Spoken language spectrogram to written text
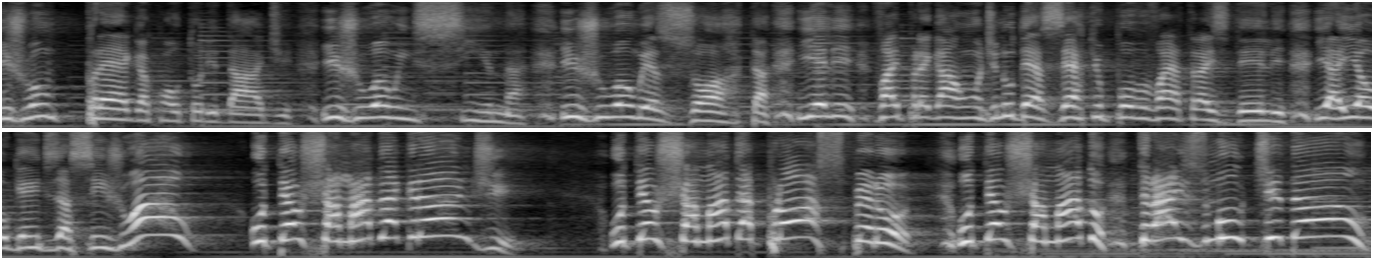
E João prega com autoridade, e João ensina, e João exorta, e ele vai pregar onde? No deserto, e o povo vai atrás dele. E aí alguém diz assim: João, o teu chamado é grande, o teu chamado é próspero, o teu chamado traz multidão,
